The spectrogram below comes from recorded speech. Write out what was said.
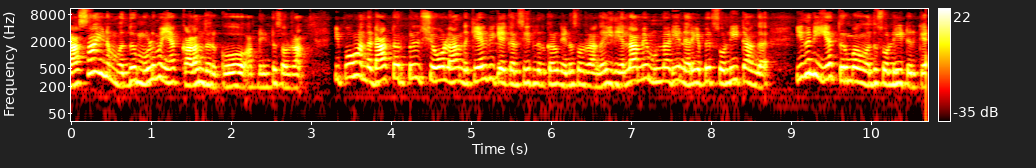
ரசாயனம் வந்து முழுமையாக கலந்துருக்கோ அப்படின்ட்டு சொல்கிறான் இப்போது அந்த டாக்டர் பில் ஷோவில் அந்த கேள்வி கேட்குற சீட்டில் இருக்கிறவங்க என்ன சொல்கிறாங்க இது எல்லாமே முன்னாடியே நிறைய பேர் சொல்லிட்டாங்க. இதை நீ ஏன் திரும்ப வந்து சொல்லிட்டு இருக்க?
